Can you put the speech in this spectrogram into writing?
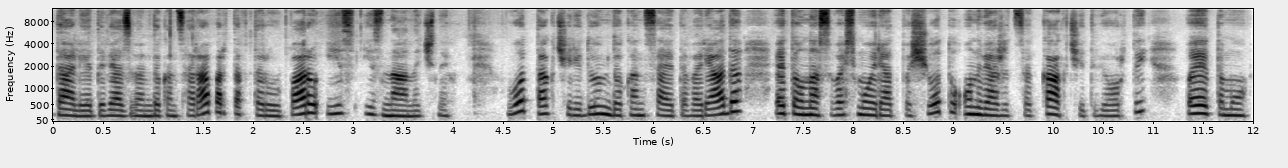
Далее довязываем до конца раппорта вторую пару из изнаночных. Вот так чередуем до конца этого ряда. Это у нас восьмой ряд по счету. Он вяжется как четвертый, поэтому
